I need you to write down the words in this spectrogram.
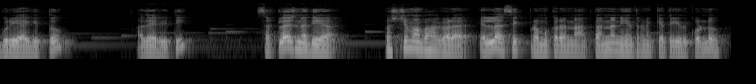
ಗುರಿಯಾಗಿತ್ತು. ಅದೇ ರೀತಿ ಸಟ್ಲಜ್ ನದಿಯ ಪಶ್ಚಿಮ ಭಾಗಗಳ ಎಲ್ಲ ಸಿಖ್ ಪ್ರಮುಖರನ್ನು ತನ್ನ ನಿಯಂತ್ರಣಕ್ಕೆ ತೆಗೆದುಕೊಂಡು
